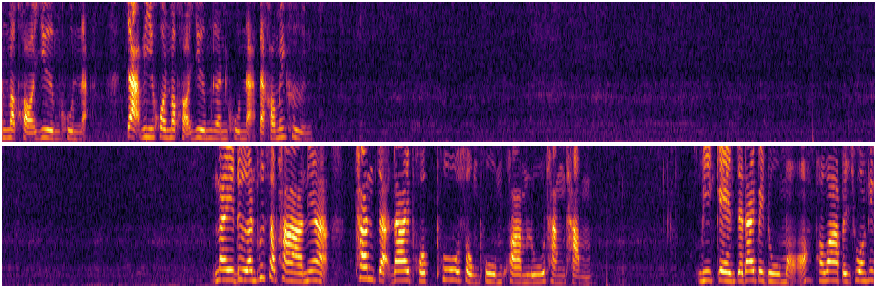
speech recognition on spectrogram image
นมาขอยืมคุณอะ จะมีคนมาขอยืมเงินคุณอะแต่เขาไม่คืน ในเดือนพฤษภาเนี่ย ท่านจะได้พบผู้ทรงภูมิความรู้ทางธรรม มีเกณฑ์จะได้ไปดูหมอ เพราะว่าเป็นช่วงที่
